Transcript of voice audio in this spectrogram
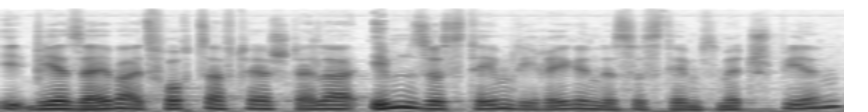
wir selber als Fruchtsafthersteller im System die Regeln des Systems mitspielen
